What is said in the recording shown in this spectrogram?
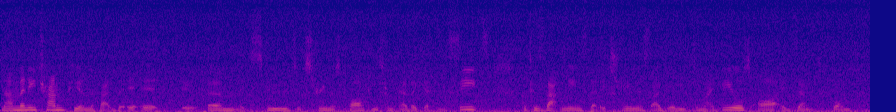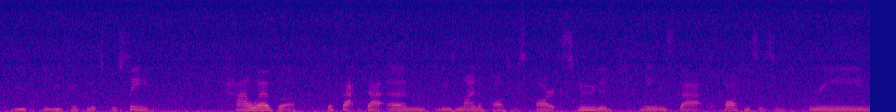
Now, many champion the fact that it, it, it um, excludes extremist parties from ever getting seats because that means that extremist ideologies and ideals are exempt from U- the UK political scene. However, the fact that um, these minor parties are excluded means that parties as Green,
